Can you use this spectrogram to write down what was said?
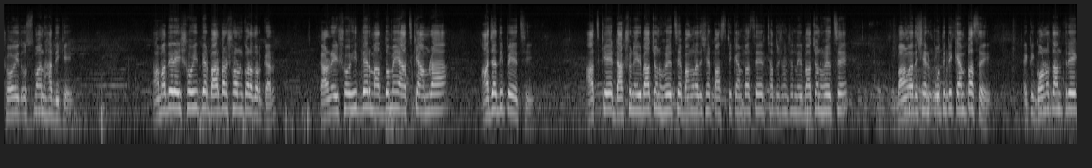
শহীদ উসমান হাদিকে। আমাদের এই শহীদদের বারবার স্মরণ করা দরকার, কারণ এই শহীদদের মাধ্যমে আজকে আমরা আজাদি পেয়েছি। আজকে ডাকসু নির্বাচন হয়েছে, বাংলাদেশের পাঁচটি ক্যাম্পাসের ছাত্র সংসদ নির্বাচন হয়েছে, বাংলাদেশের প্রতিটি ক্যাম্পাসে একটি গণতান্ত্রিক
